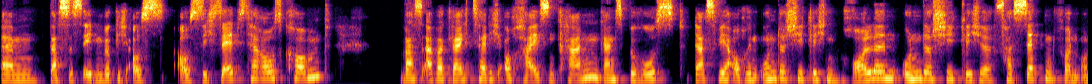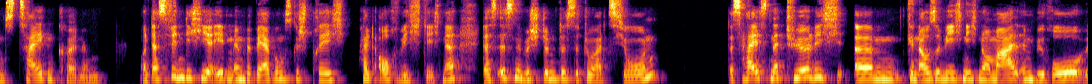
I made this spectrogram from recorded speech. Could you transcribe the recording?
ähm, dass es eben wirklich aus, aus sich selbst herauskommt was aber gleichzeitig auch heißen kann, ganz bewusst, dass wir auch in unterschiedlichen Rollen unterschiedliche Facetten von uns zeigen können. Und das finde ich hier eben im Bewerbungsgespräch halt auch wichtig. Ne? Das ist eine bestimmte Situation. Das heißt natürlich, ähm, genauso wie ich nicht normal im Büro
